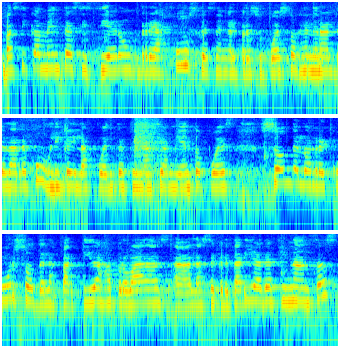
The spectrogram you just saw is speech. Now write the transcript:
Básicamente se hicieron reajustes en el presupuesto general de la República y las fuentes de financiamiento pues son de los recursos de las partidas aprobadas a la Secretaría de Finanzas.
